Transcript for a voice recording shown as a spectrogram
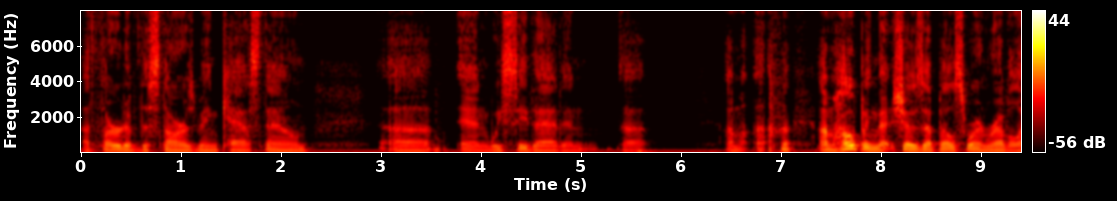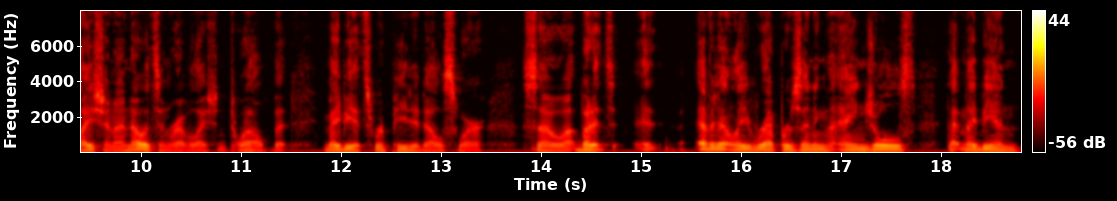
a third of the stars being cast down. Uh, and we see that in. Uh, I'm I'm hoping that shows up elsewhere in Revelation. I know it's in Revelation 12, but maybe it's repeated elsewhere. So, uh, but it's it, evidently representing the angels. That may be in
